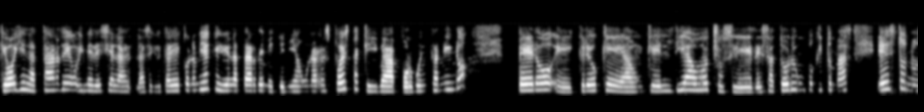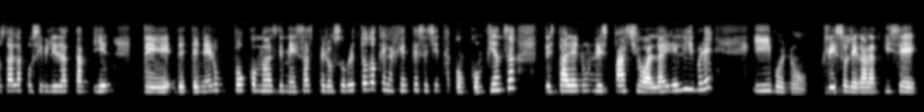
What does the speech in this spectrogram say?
que hoy en la tarde, hoy me decía la, la secretaria de Economía que hoy en la tarde me tenía una respuesta que iba por buen camino, pero eh, creo que aunque el día 8 se desatore un poquito más, esto nos da la posibilidad también de, de, tener un poco más de mesas, pero sobre todo que la gente se sienta con confianza de estar en un espacio al aire libre y bueno, que eso le garantice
